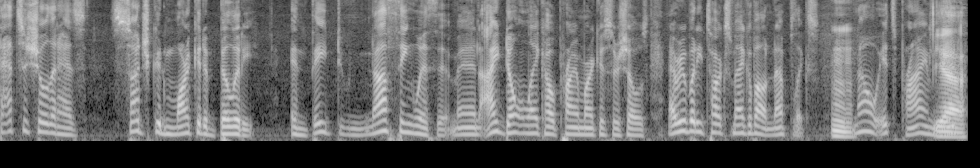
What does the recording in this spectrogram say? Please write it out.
that's a show that has such good marketability. And they do nothing with it, man. I don't like how Prime markets their shows. Everybody talks meg about Netflix. No, it's Prime. dude. Mm. Yeah.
